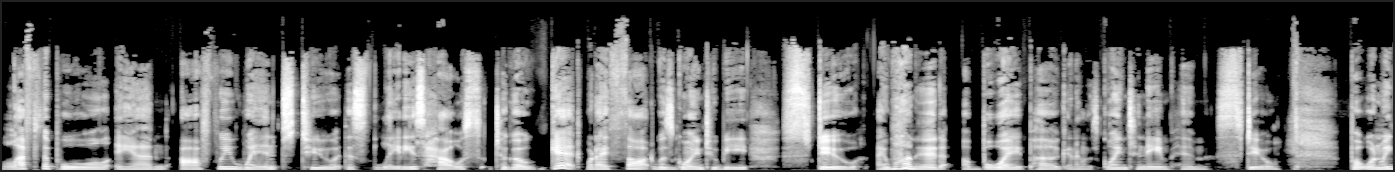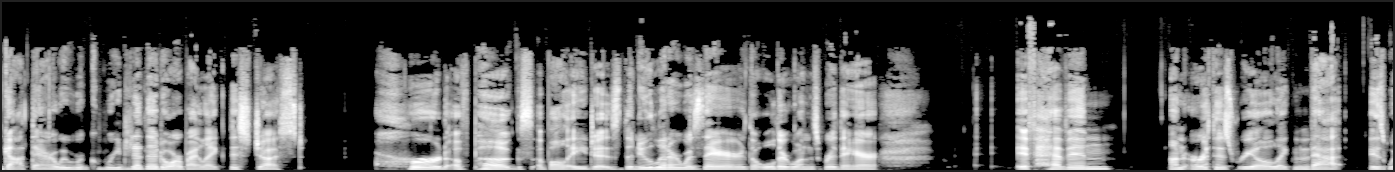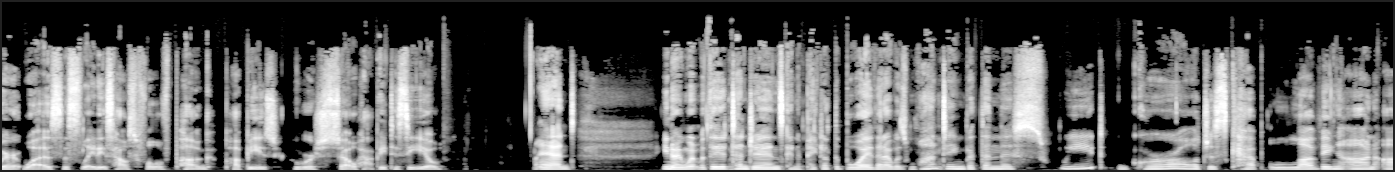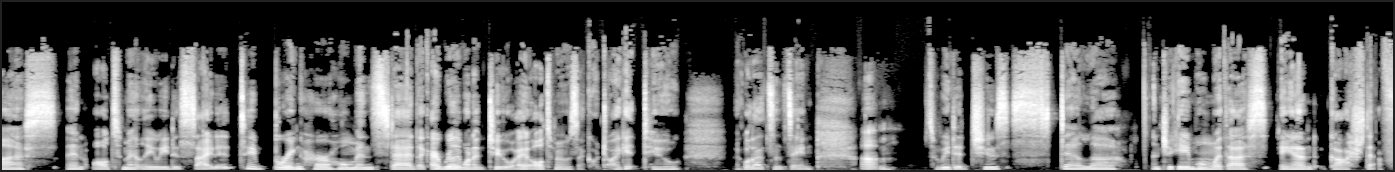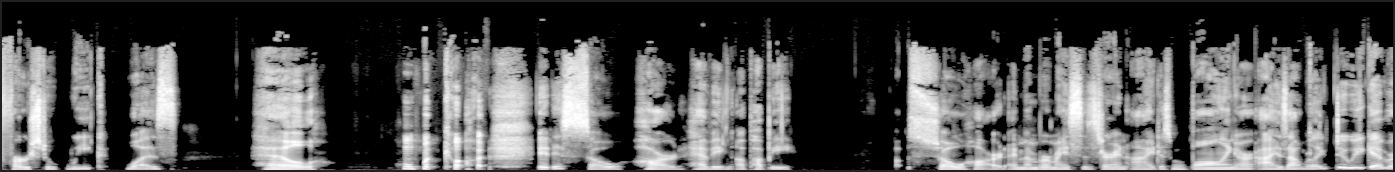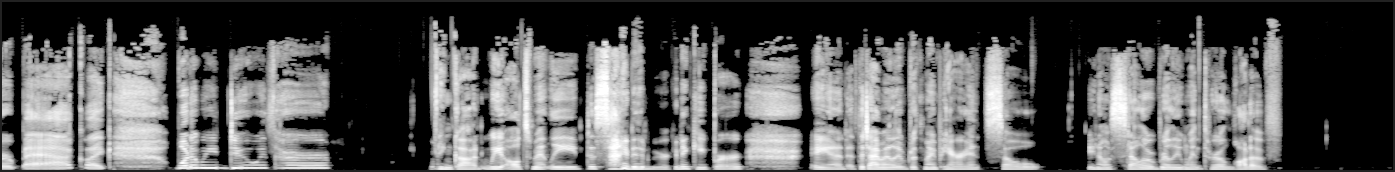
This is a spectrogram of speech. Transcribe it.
left the pool and off we went to this lady's house to go get what I thought was going to be Stew. I wanted a boy pug and I was going to name him Stew. But when we got there, we were greeted at the door by like this just herd of pugs of all ages. The new litter was there, the older ones were there. If heaven on earth is real, like that is where it was. This lady's house full of pug puppies who were so happy to see you. And you know, I went with the intentions, kind of picked out the boy that I was wanting, but then this sweet girl just kept loving on us. And ultimately, we decided to bring her home instead. Like, I really wanted two. I ultimately was like, oh, do I get two? Like, well, that's insane. Um, so we did choose Stella, and she came home with us. And gosh, that first week was hell. Oh my God. It is so hard having a puppy so hard. I remember my sister and I just bawling our eyes out. We're like, do we give her back? Like, what do we do with her? Thank God we ultimately decided we were going to keep her. And at the time, I lived with my parents. So, you know, Stella really went through a lot of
